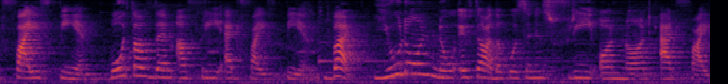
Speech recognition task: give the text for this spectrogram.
5 p.m both of them are free at 5 p.m but you don't know if the other person is free or not at 5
